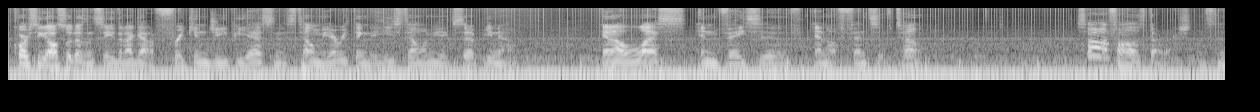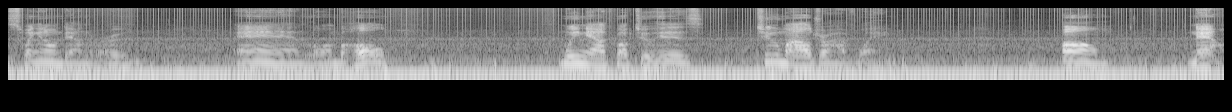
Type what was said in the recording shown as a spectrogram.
Of course, he also doesn't see that I got a freaking GPS and it's telling me everything that he's telling me, except, you know, in a less invasive and offensive tone. So I follow his directions and swinging on down the road. And lo and behold, we now come up to his two mile driveway. Um, now,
